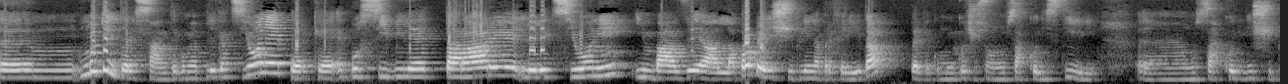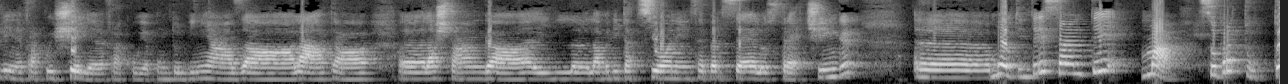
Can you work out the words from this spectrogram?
Ehm, molto interessante come applicazione perché è possibile tarare le lezioni in base alla propria disciplina preferita, perché comunque ci sono un sacco di stili, eh, un sacco di discipline fra cui scegliere, fra cui appunto il vinyasa, l'ata, eh, l'ashtanga, il, la meditazione in sé per sé, lo stretching. Eh, molto interessante, ma soprattutto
